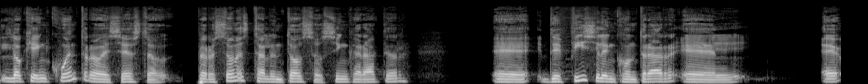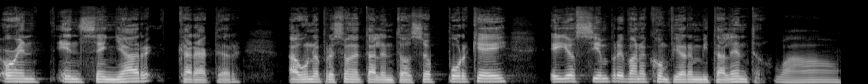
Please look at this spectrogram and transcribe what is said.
lo que encuentro es esto. Personas talentosas sin carácter, eh, difícil encontrar el, eh, o enseñar carácter a una persona talentosa porque ellos siempre van a confiar en mi talento. Wow.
